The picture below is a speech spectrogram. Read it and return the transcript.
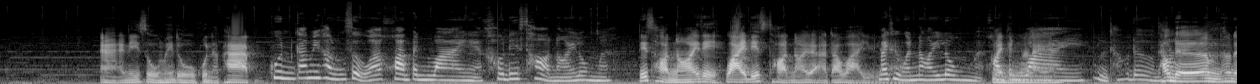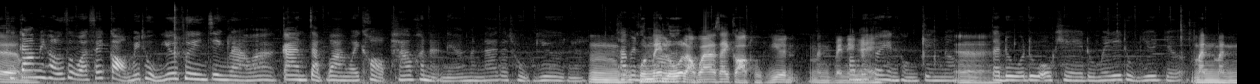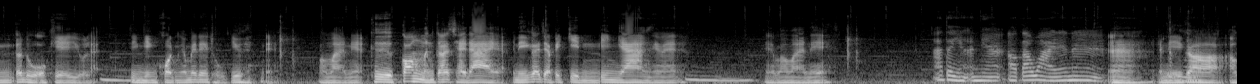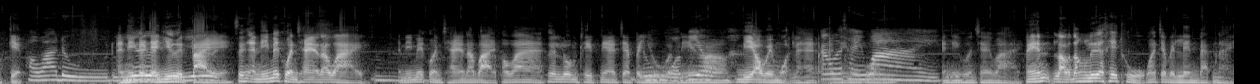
อ่าอันนี้ซูมให้ดูคุณภาพ คุณก็มีความรู้สึกว่าความเป็นวายเนี่ยเขาดิสทอร์น้อยลงมะ ดิสทอร์น้อยสิวายดิสทอร์น้อยกว่าอัลตร้าไวอยู่แล้ว หมายถึงว่าน้อยลงอะความเป็นหมายถึงว่าอะไรวาอะยหรือเท่าเดิมเท่าเดิมเท่าเดิคือมก้าวมีความรู้สึกว่าไส้กรอกไม่ถูกยืดคือจริง ๆ แล้วว่าการจับวางไว้ขอบภาพขนาดเนี้ยมันน่าจะถูกยืดไงอืมถ้าเป็นคุณไม่รู้วายหรอกว่าไส้กรอกถูกยืดมันเป็นเพยังราะไง ไม่เคยเห็นของจริงเนาะเออ แต่ดูดูโอเค ดูไม่ได้ถูกยืดเยอะ มันมันก็ดูโอเคอยู่แหละ อืม จริง ๆ คนก็ไม่ได้ถูกยืดเนี่ยประมาณเนี้ยคือกล้องมันก็ใช้ได้อะอันนี้ก็จะไปกินปิ้งย่างใช่ไหมอืมเนี่ยประมาณนี้ อะแต่อย่างอันเนี้ยเอาตาวายแน่อ่าอันนี้ก็เอาเก็บ ๆเพราะว่าดูดูอันนี้ก็จะยืดไปยืดซึ่งอันนี้ไม่ควรใช้อัลตร้าไวด์อืม อันนี้ไม่ควรใช้อัลตร้าไวด์เพราะว่าเพื่อนร่วมทริปเนี่ยจะไปอยู่ดูแบหัวบเบี้นี้ยว ก็เบี้ยวไปหมดนะฮะก็ว่าอันนี้ใช้ไม่ควรวายอันนี้ควรใช้วาย เพราะฉะนั้นเราต้องเลือกให้ถูกว่าจะเป็นเลนส์แบบไหน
